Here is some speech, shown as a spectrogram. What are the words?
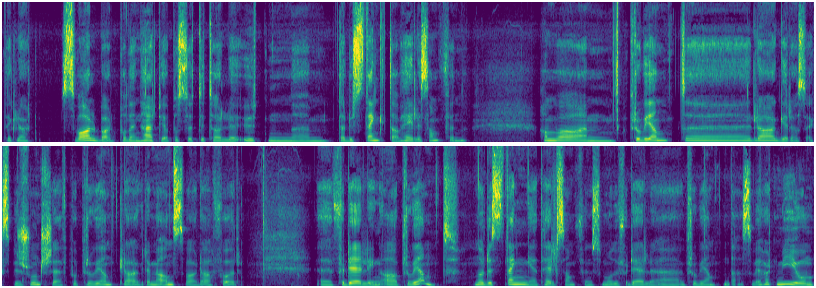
Det er klart, Svalbard på denne tida, på 70-tallet, um, der du stengte av hele samfunnet. Han var proviantlager, altså ekspedisjonssjef på proviantlageret, med ansvar da for fordeling av proviant. Når det stenger et helt samfunn, så må du fordele uh, provianten der. Så vi har hørt mye om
